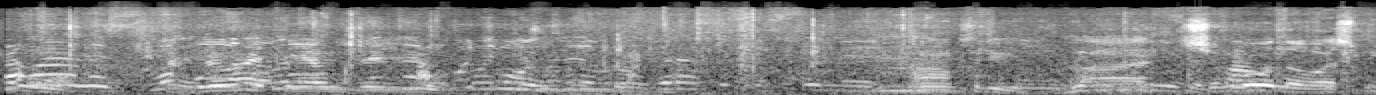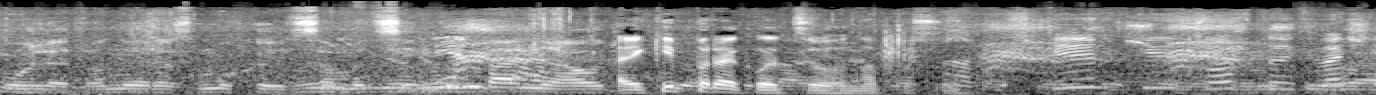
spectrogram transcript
Давайте я вам даю. А, чому, на ваш погляд, вони розмухають саме ці питання, а от А який переклад цього напису? Скільки коштують ваші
